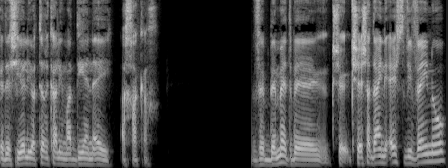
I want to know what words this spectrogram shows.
כדי שיהיה לי יותר קל עם ה-DNA אחר כך. ובאמת, ב... כש... כשיש עדיין אש סביבנו,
